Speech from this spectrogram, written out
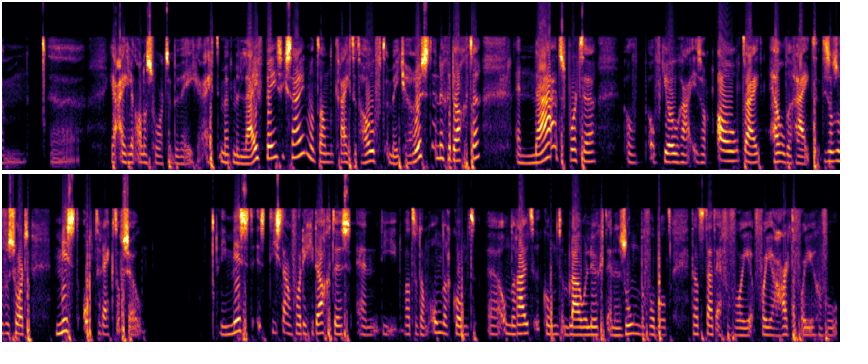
um, uh, ja, eigenlijk alle soorten bewegen. Echt met mijn lijf bezig zijn, want dan krijgt het hoofd een beetje rust en de gedachten. En na het sporten of, of yoga is er altijd helderheid. Het is alsof een soort mist optrekt of zo. Die mist, is, die staan voor de gedachten en die, wat er dan onder komt, uh, onderuit komt, een blauwe lucht en een zon bijvoorbeeld, dat staat even voor je, voor je hart, voor je gevoel.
